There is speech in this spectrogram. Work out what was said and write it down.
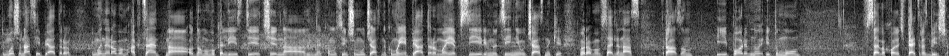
Тому що нас є п'ятеро, і ми не робимо акцент на одному вокалісті чи на, якомусь іншому учаснику. Ми є п'ятеро, ми є всі рівноцінні учасники. Ми робимо все для нас разом і порівну, і тому все виходить в п'ять разів більше.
